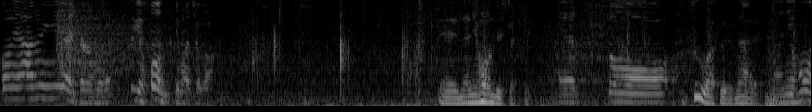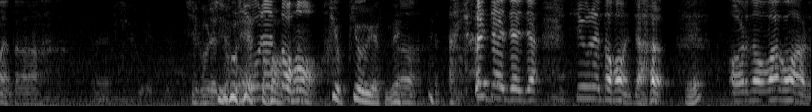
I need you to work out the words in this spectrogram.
これアルミに入れたらもう次本つけましょうか。えー、何本でしたっけ？えー、っと。すぐ忘れなあれ。何本やったかな。シフレシフレシフレット本ピョピョいうやつね、うん。あちゃうちゃうちゃうちゃうシフレット本ちゃうえ？俺のワゴンある。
